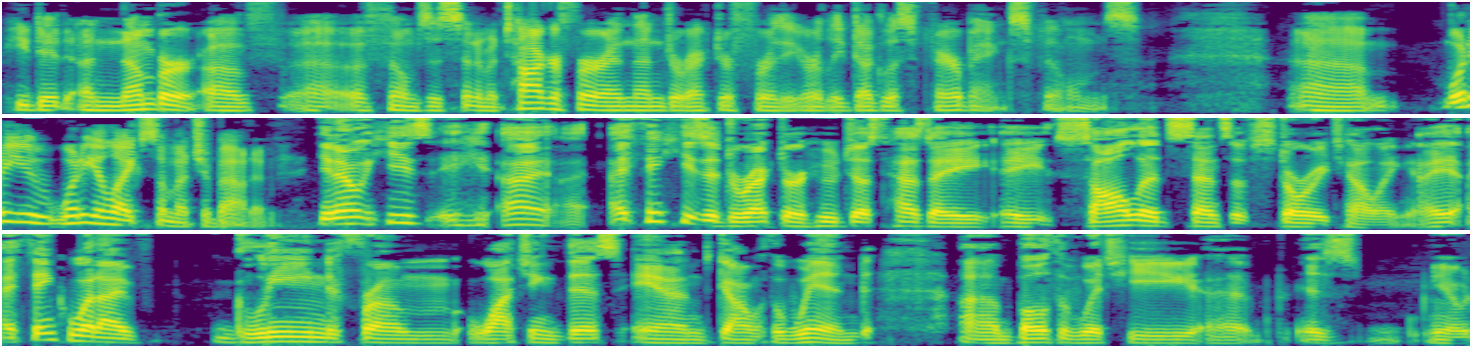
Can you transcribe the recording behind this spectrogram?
he did a number of, uh, of films as cinematographer, and then director for the early Douglas Fairbanks films. Um, what do you what do you like so much about him? You know, he's he, I I think he's a director who just has a a solid sense of storytelling. I I think what I've gleaned from watching this and Gone with the Wind, um, both of which he uh, is, you know,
